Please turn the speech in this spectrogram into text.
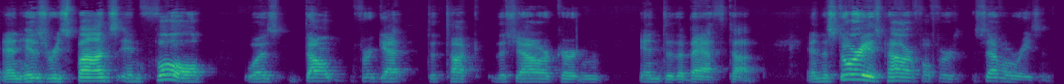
And his response in full was, don't forget to tuck the shower curtain into the bathtub. And the story is powerful for several reasons,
